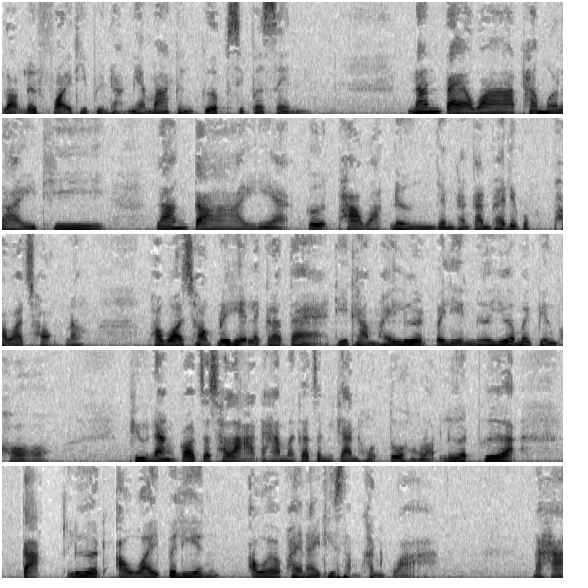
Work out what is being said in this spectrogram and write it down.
หลอดเลือดฝอยที่ผิวหนังเนี่ยมากถึงเกือบ 10%นั่นแปลว่าถ้าเมื่อไหร่ที่ร่างกายเนี่ยเกิดภาวะหนึ่งอย่างทางการแพทย์เรียกว่าภาวะช็อกเนาะภาวะช็อกด้วยเหตุอะไรก็แล้วแต่ที่ทำให้เลือดไปเลี้ยงเนื้อเยื่อไม่เพียงพอ ผิวหนังก็จะฉลาดนะคะมันก็จะมีการหดตัวของหลอดเลือด เพื่อกักเลือดเอาไว้ไปเลี้ยงเอาไว้ภายในที่สำคัญกว่านะคะ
